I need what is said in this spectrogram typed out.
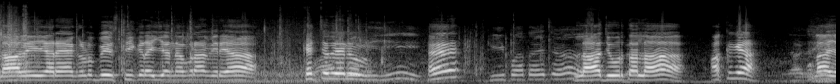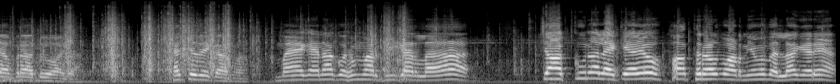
ਲਾ ਦੇ ਯਾਰ ਐ ਕੋਣ ਬੇਇੱਜ਼ਤੀ ਕਰਾਈ ਜਾਂਦਾ ਭਰਾ ਮੇਰਿਆ। ਖਿੱਚ ਦੇ ਨੂੰ ਜੀ। ਹੈ? ਕੀ ਪਤਾ ਇਹ ਚ? ਲਾ ਜ਼ੋਰ ਤਾਂ ਲਾ। ਅੱਕ ਗਿਆ। ਲਾ ਜਾ ਭਰਾ ਤੂੰ ਆ ਜਾ। ਖਿੱਚ ਦੇ ਕੰਮ। ਮੈਂ ਕਹਿਣਾ ਕੁਛ ਮਰਜ਼ੀ ਕਰ ਲਾ। ਚਾਕੂ ਨਾ ਲੈ ਕੇ ਆਇਓ। ਹੱਥ ਨਾਲ ਪਾੜਨੀ ਆ ਮੈਂ ਪਹਿਲਾਂ ਕਹਿ ਰਿਹਾ।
